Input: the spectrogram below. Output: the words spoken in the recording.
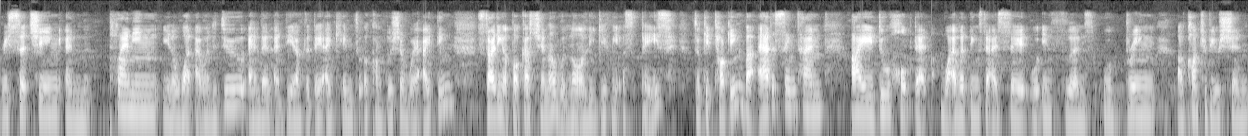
researching and planning you know what I want to do. And then at the end of the day I came to a conclusion where I think starting a podcast channel will not only give me a space to keep talking but at the same time I do hope that whatever things that I say will influence will bring a contribution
